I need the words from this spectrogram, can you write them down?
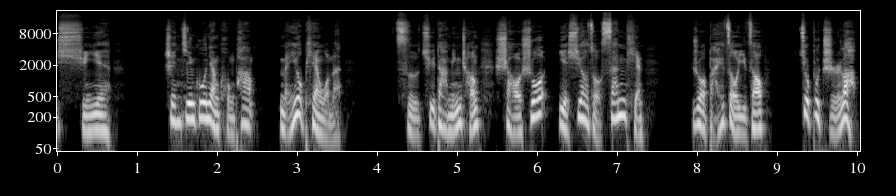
寻音，真金姑娘恐怕没有骗我们。此去大明城，少说也需要走三天，若白走一遭，就不值了。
